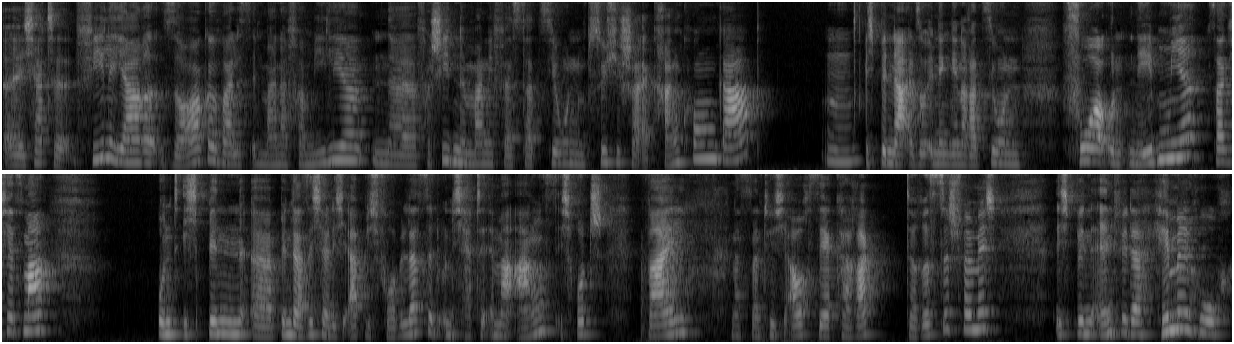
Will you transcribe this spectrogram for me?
äh, ich hatte viele Jahre Sorge, weil es in meiner Familie eine, verschiedene Manifestationen psychischer Erkrankungen gab. Mhm. Ich bin da also in den Generationen vor und neben mir, sage ich jetzt mal. Und ich bin, äh, bin da sicherlich erblich vorbelastet und ich hatte immer Angst, ich rutsche, weil, das ist natürlich auch sehr charakteristisch für mich, ich bin entweder himmelhoch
